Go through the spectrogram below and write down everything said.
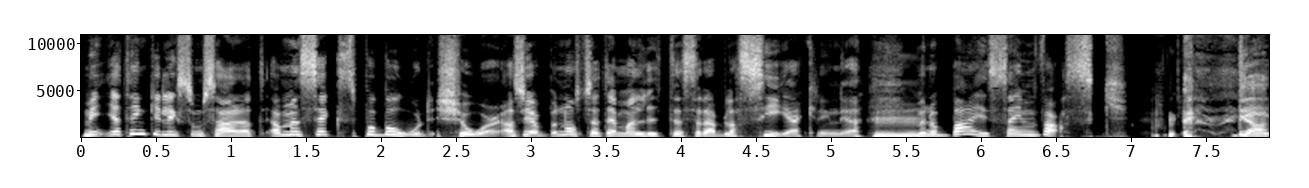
Men jag tänker liksom så här att, ja men sex på bord, sure. Alltså jag, på något sätt är man lite sådär blasé kring det. Men att bajsa i en vask. Det, Ja,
